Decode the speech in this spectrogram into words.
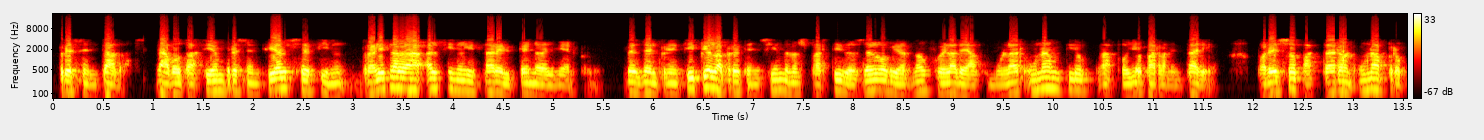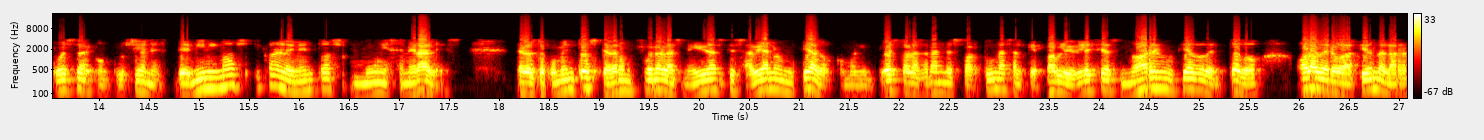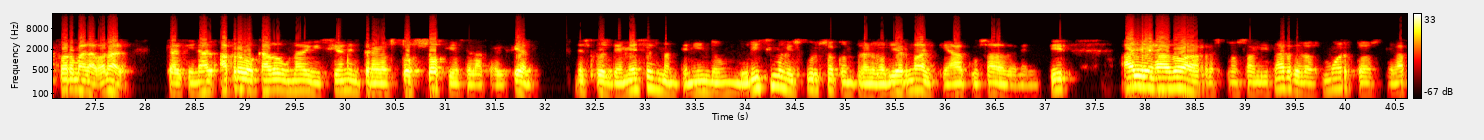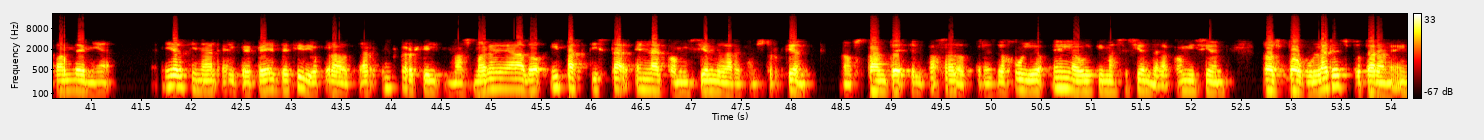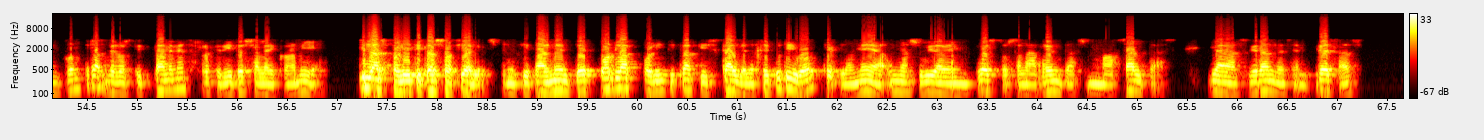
presentadas. La votación presencial se realizará al finalizar el pleno del miércoles. Desde el principio, la pretensión de los partidos del gobierno fue la de acumular un amplio apoyo parlamentario. Por eso pactaron una propuesta de conclusiones de mínimos y con elementos muy generales. De los documentos quedaron fuera las medidas que se habían anunciado, como el impuesto a las grandes fortunas al que Pablo Iglesias no ha renunciado del todo o la derogación de la reforma laboral, que al final ha provocado una división entre los dos socios de la coalición, después de meses manteniendo un durísimo discurso contra el gobierno al que ha acusado de mentir, ha llegado a responsabilizar de los muertos de la pandemia y al final el PP decidió por adoptar un perfil más moderado y pactista en la Comisión de la Reconstrucción. No obstante, el pasado 3 de julio, en la última sesión de la comisión, los populares votaron en contra de los dictámenes referidos a la economía y las políticas sociales, principalmente por la política fiscal del Ejecutivo, que planea una subida de impuestos a las rentas más altas y a las grandes empresas,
